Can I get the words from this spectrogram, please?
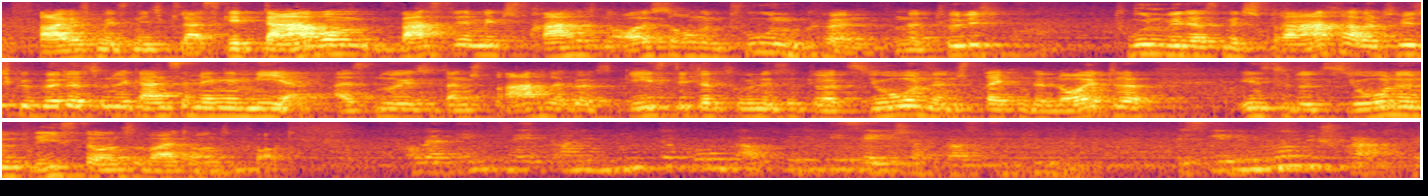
Die Frage ist mir jetzt nicht klar. Es geht darum, was wir mit sprachlichen Äußerungen tun können. Und natürlich tun wir das mit Sprache, aber natürlich gehört dazu eine ganze Menge mehr als nur jetzt sozusagen Sprache. Da gehört Gestik dazu, eine Situation, entsprechende Leute, Institutionen, Priester und so weiter und so fort. Aber er denkt nicht an im Hintergrund auch für die Gesellschaft was zu tun. Es geht ihm nur um die Sprache.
